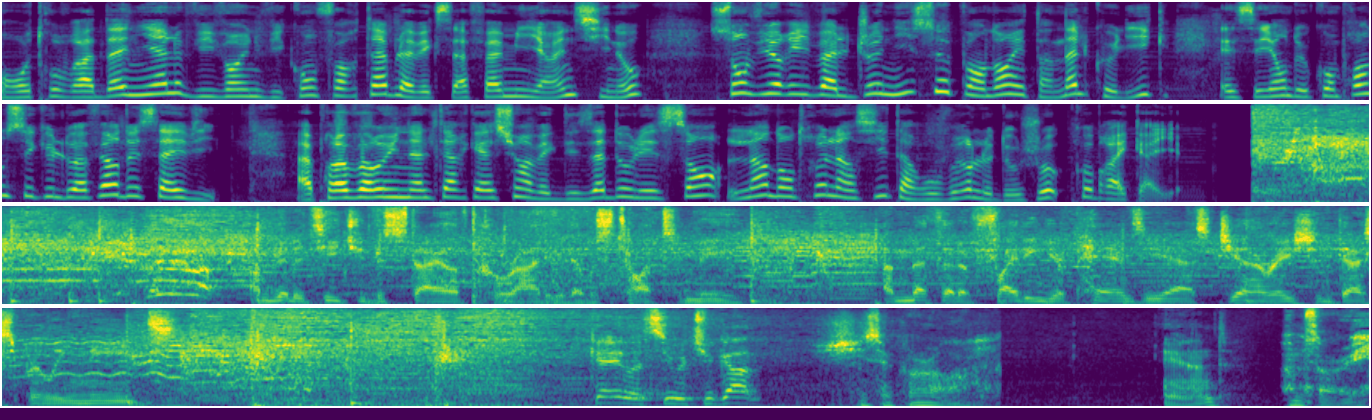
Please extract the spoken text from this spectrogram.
On retrouvera Daniel vivant une vie confortable avec sa famille à Encino. Son vieux rival Johnny cependant est un alcoolique, essayant de comprendre ce qu'il doit faire de sa vie. Après avoir eu une altercation avec des adolescents, l'un d'entre eux l'incite à rouvrir le dojo Cobra Kai. A method of fighting your pansy ass generation desperately needs. Okay, let's see what you got. She's a girl. And? I'm sorry.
